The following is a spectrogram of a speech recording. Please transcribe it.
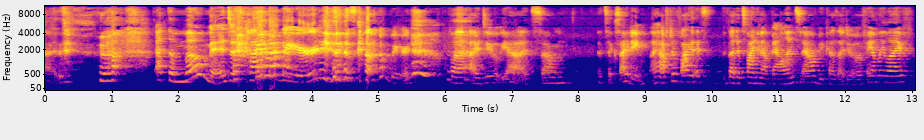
at the moment, it's kind of weird. it's kind of weird, but I do. Yeah, it's um, it's exciting. I have to find it's, but it's finding that balance now because I do have a family life.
